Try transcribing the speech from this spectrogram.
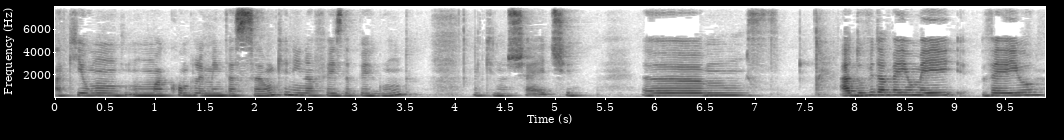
aqui um, uma complementação que a Nina fez da pergunta aqui no chat. Um, a dúvida veio, meio, veio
